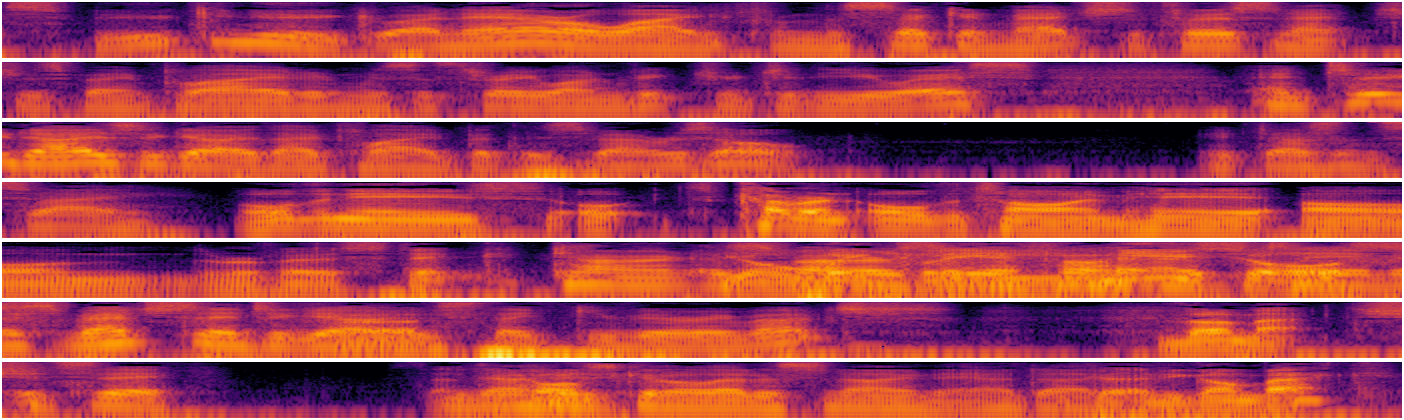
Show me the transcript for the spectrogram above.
Spooky Nook, an hour away from the second match. The first match has been played and was a 3-1 victory to the US. And two days ago they played, but there's no result. It doesn't say. All the news. It's current all the time here on the reverse stick. Current as Your far as the weekly FIH news source TMS Match Centre goes. Thank you very much. The match. It's there. You know gone. who's going to let us know now, don't Have you? gone back?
